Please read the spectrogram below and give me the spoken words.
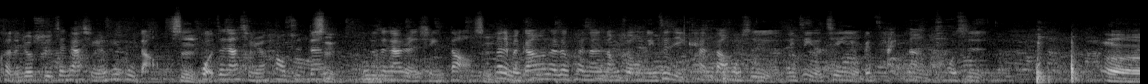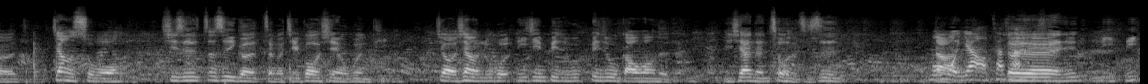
可能就是增加行人庇护岛，是或增加行人号志灯，是或是增加人行道。是那你们刚刚在这个会单当中，你自己看到或是你自己的建议有被采纳吗？或是呃，这样说，其实这是一个整个结构性的问题。就好像如果你已经病入病入膏肓的人，你现在能做的只是抹抹药，擦擦对对对，你你你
